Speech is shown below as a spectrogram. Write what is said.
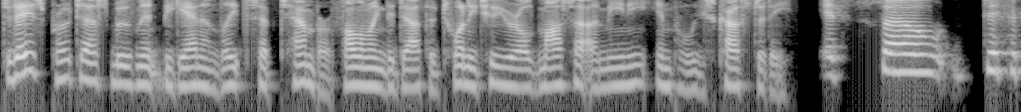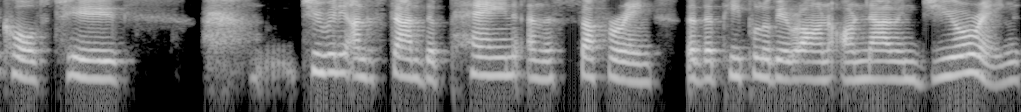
Today's protest movement began in late September following the death of 22 year old Mahsa Amini in police custody. It's so difficult to to really understand the pain and the suffering that the people of Iran are now enduring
